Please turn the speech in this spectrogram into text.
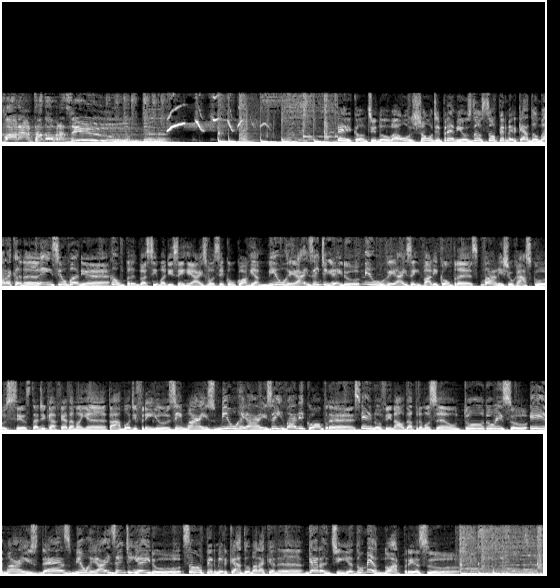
barata do Brasil. E continua o show de prêmios do Supermercado Maracanã, em Silvânia. Comprando acima de cem reais, você concorre a mil reais em dinheiro, mil reais em vale compras, vale churrasco, cesta de café da manhã, tábua de frios e mais mil reais em vale compras. E no final da promoção, tudo isso e mais dez mil reais em dinheiro. Supermercado Maracanã, garantia do menor preço.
